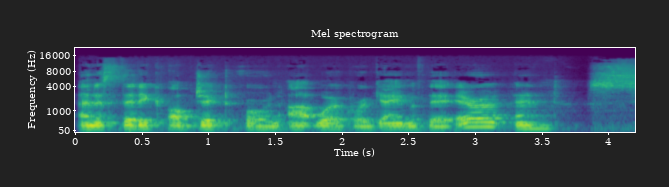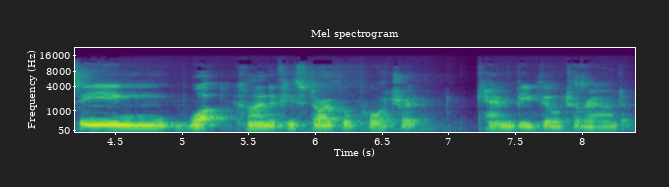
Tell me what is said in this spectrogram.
an aesthetic object or an artwork or a game of their era and seeing what kind of historical portrait can be built around it.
